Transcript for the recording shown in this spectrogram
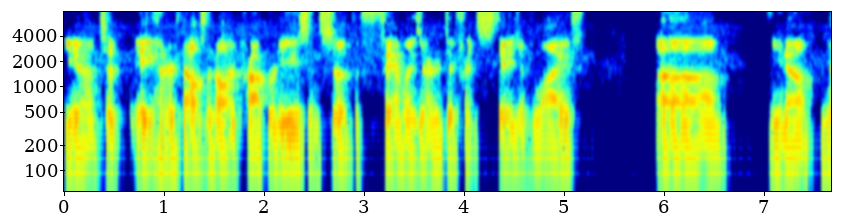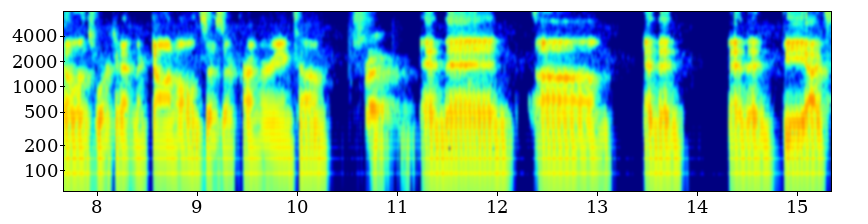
you know to $800000 properties. And so the families are in a different stage of life. Um, you know no one's working at mcdonald's as their primary income. Right. And then um, and then and then b i've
